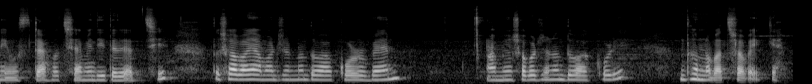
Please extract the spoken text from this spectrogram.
নিউজটা হচ্ছে আমি দিতে যাচ্ছি। তো সবাই আমার জন্য দোয়া করবেন। আমিও সবার জন্য দোয়া করি। ধন্যবাদ সবাইকে।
